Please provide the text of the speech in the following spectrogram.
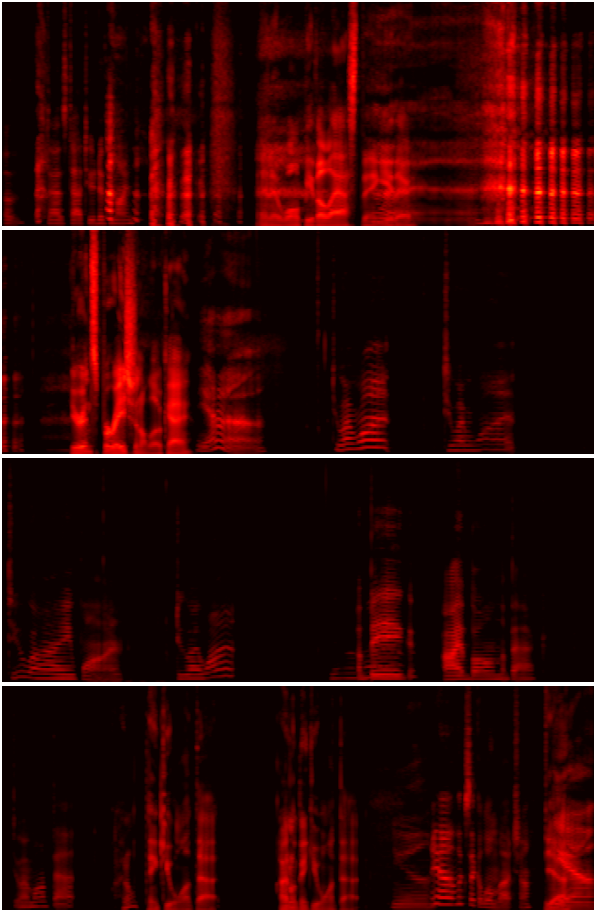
uh, has tattooed of mine. and it won't be the last thing either. You're inspirational, okay? yeah. Do I want? Do I want? Do I want? Do I want a big eyeball in the back? Do I want that? I don't think you want that. I don't think you want that. Yeah. Yeah, it looks like a little much, huh? Yeah. Yeah.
